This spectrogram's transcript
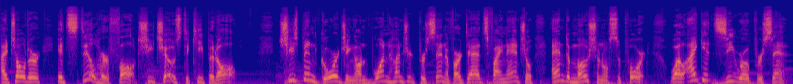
I told her it's still her fault she chose to keep it all. She's been gorging on 100% of our dad's financial and emotional support, while I get 0%.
